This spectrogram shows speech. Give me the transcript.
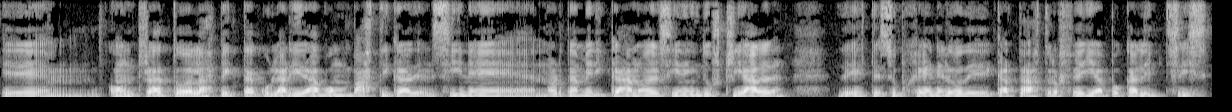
Eh, contra toda la espectacularidad bombástica del cine norteamericano, del cine industrial, de este subgénero de catástrofe y apocalipsis.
